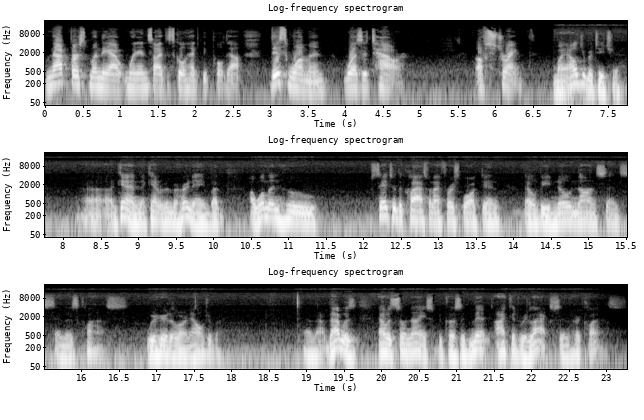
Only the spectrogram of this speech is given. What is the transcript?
When that first Monday I went inside the school and had to be pulled out. This woman was a tower of strength. My algebra teacher, uh, again, I can't remember her name, but a woman who said to the class when I first walked in, there will be no nonsense in this class. We're here to learn algebra. And that, that, was, that was so nice because it meant I could relax in her class.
